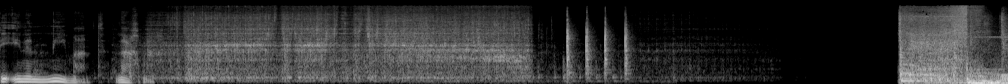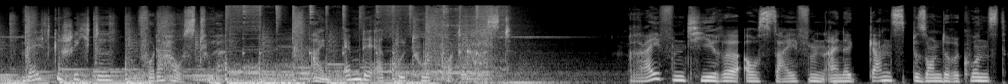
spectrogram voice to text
die ihnen niemand nachmacht. Weltgeschichte vor der Haustür. Ein MDR Kultur Podcast. Reifentiere aus Seifen, eine ganz besondere Kunst.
